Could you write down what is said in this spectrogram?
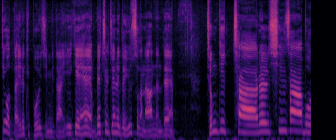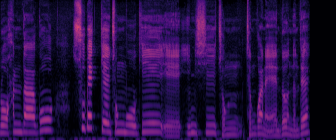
띄웠다 이렇게 보여집니다. 이게 며칠 전에도 뉴스가 나왔는데 전기차를 신사업으로 한다고 수백 개 종목이 예, 임시 정, 정관에 넣었는데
